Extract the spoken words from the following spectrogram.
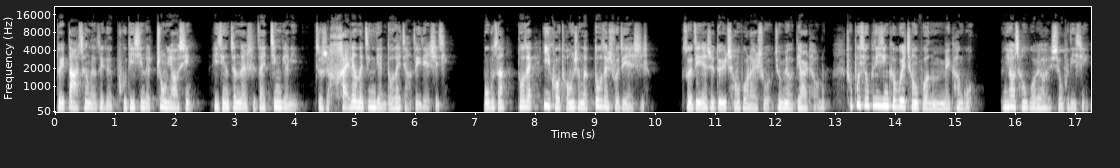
对大乘的这个菩提心的重要性，已经真的是在经典里，就是海量的经典都在讲这件事情。佛菩萨都在异口同声的都在说这件事，所以这件事对于成佛来说就没有第二条路。说不修菩提心可不可以成佛呢？没看过。你要成佛要修菩提心，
